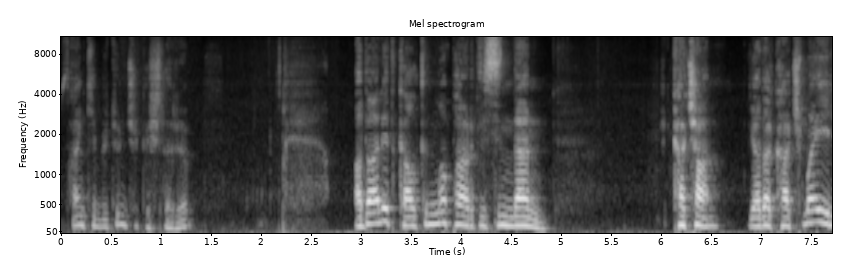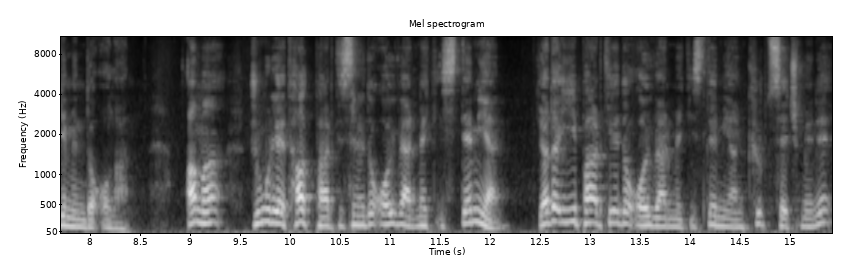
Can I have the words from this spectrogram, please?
sanki bütün çıkışları Adalet Kalkınma Partisi'nden kaçan ya da kaçma eğiliminde olan ama Cumhuriyet Halk Partisi'ne de oy vermek istemeyen ya da İyi Parti'ye de oy vermek istemeyen Kürt seçmeni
